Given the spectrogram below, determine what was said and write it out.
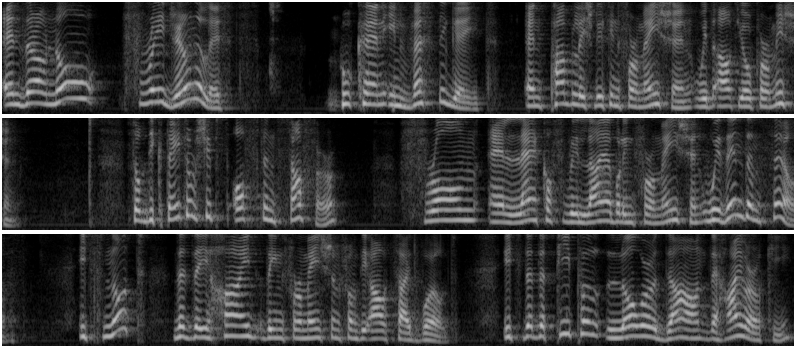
and there are no free journalists who can investigate and publish this information without your permission so dictatorships often suffer from a lack of reliable information within themselves. It's not that they hide the information from the outside world. It's that the people lower down the hierarchy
